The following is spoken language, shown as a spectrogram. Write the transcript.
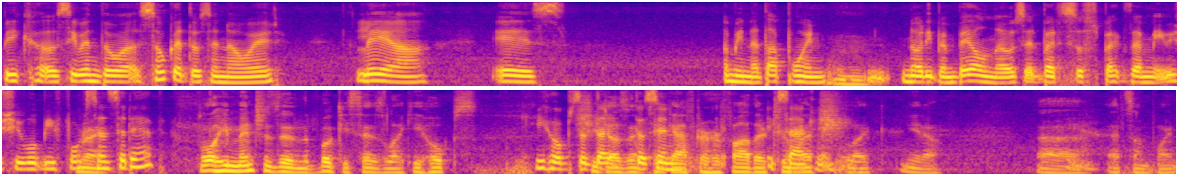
Because even though Ahsoka doesn't know it, Leia is. I mean, at that point, n- not even Bail knows it, but suspects that maybe she will be force Right. sensitive. well he mentions it in the book he says like he hopes He hopes that she that doesn't, doesn't take after her father exactly. too much like you know uh, at some point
